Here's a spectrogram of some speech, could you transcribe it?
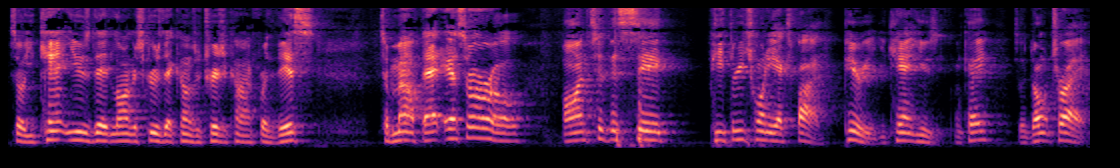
So you can't use the longer screws that comes with Trijicon for this to mount that SRO onto the SIG P320X5, period. You can't use it, okay? So don't try it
